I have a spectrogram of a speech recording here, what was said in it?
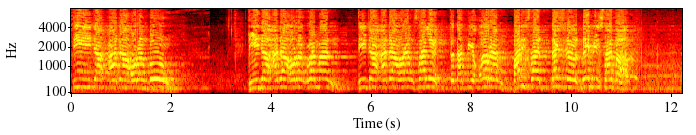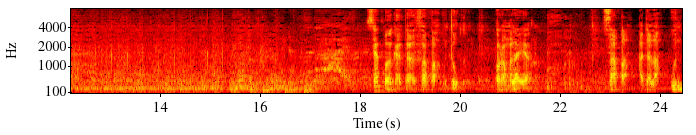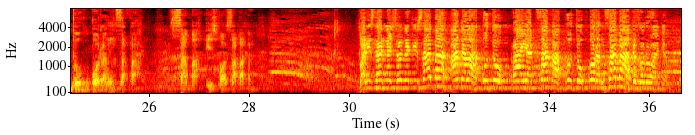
Tidak ada orang bong. Tidak ada orang raman. Tidak ada orang saleh. Tetapi orang Barisan Nasional Negeri Sabah. Siapa kata Sabah untuk orang Melayu? Sabah adalah untuk orang Sabah. Sabah is for Sabah. Barisan Nasional Negeri Sabah adalah untuk rakyat Sabah, untuk orang Sabah keseluruhannya.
